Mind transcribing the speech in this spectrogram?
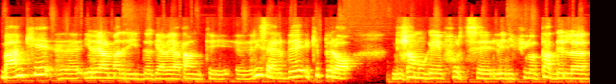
ma anche eh, il Real Madrid che aveva tante eh, riserve e che però diciamo che forse le difficoltà del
